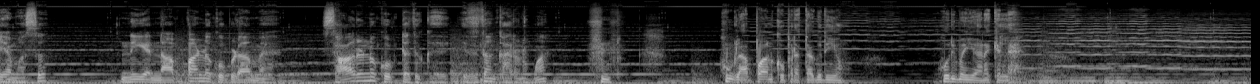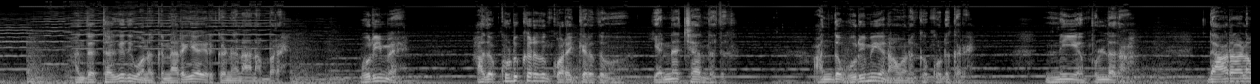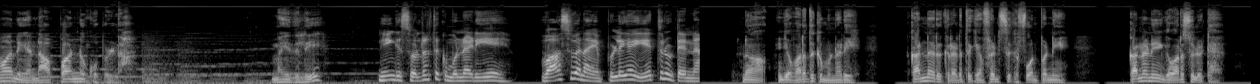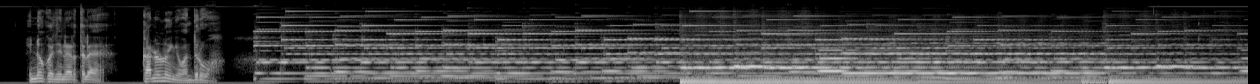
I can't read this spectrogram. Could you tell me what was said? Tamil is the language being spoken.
ஏன் மாசு? நீ என்ன அப்பான்னு கூப்பிடாம சாருன்னு கூப்பிட்டதுக்கு இதுதான் காரணமா? உங்களை அப்பான்னு கூப்பிட்ற தகுதியும் உரிமையும் எனக்கு இல்லை அந்த தகுதி உனக்கு நிறைய இருக்குன்னு நான் நம்புறேன். உரிமை அதை கொடுக்கறதும் குறைக்கிறதும் என்ன சார்ந்தது. அந்த உரிமையை நான் உனக்கு கொடுக்கறேன். நீ என் புள்ளதான் தாராளமாக நீ என்ன அப்பான்னு கூப்பிடலாம். மைதிலி நீங்க சொல்றதுக்கு முன்னாடியே வாசுவை நான் என் பிள்ளையா ஏத்துனுட்டேன்னா. நான் இங்கே வரதுக்கு முன்னாடி கண்ணன் இருக்கிற இடத்துக்கு என் ஃப்ரெண்ட்ஸுக்கு ஃபோன் பண்ணி கண்ணனையும் இங்கே வர சொல்லிட்டேன். இன்னும் கொஞ்ச நேரத்தில் கண்ணனும் இங்கே வந்துடுவான்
